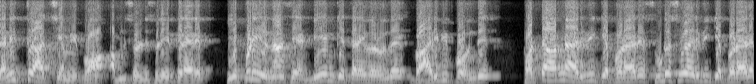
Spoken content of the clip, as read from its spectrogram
தனித்து ஆட்சி அமைப்போம் அப்படின்னு சொல்லிட்டு சொல்லியிருக்கிறாரு. எப்படி இருந்தாலும் டிஎம்கே தலைவர் வந்து இப்ப அறிவிப்பை வந்து பட்டார்னு அறிவிக்க போறாரு சுட சுட அறிவிக்க போறாரு.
